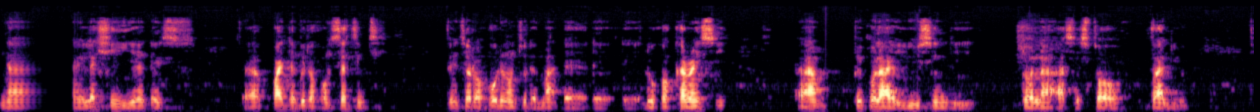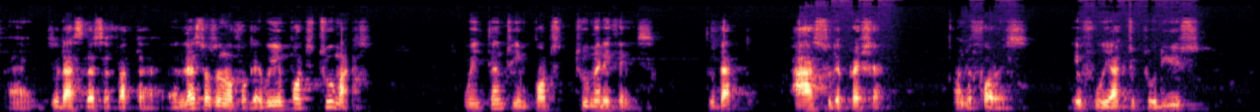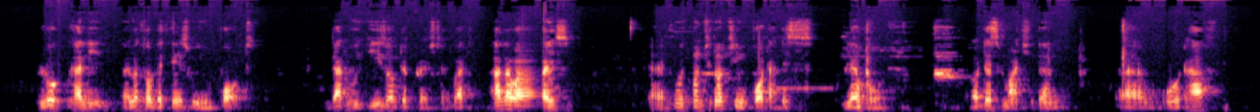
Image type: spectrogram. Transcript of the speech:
In an election year, there's uh, quite a bit of uncertainty. Instead of holding on to the, the, the, the local currency, um, people are using the dollar as a store value. Uh, so that's that's a factor. And let's also not forget we import too much. We tend to import too many things. So that adds to the pressure on the forex. If we are to produce locally a lot of the things we import, that will ease off the pressure. But otherwise, uh, if we continue to import at this level or this much, then uh, we would have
